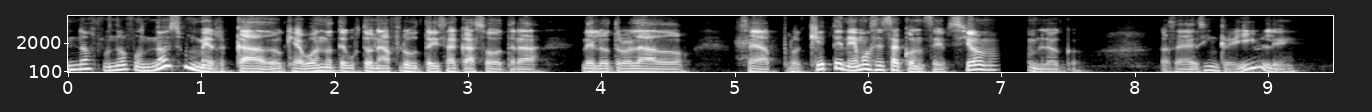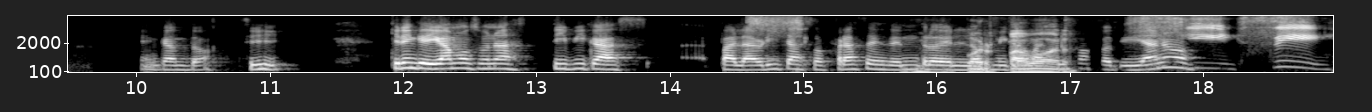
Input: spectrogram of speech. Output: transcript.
no, no, es un mercado que a vos no te gusta una fruta y sacas otra del otro lado. O sea, ¿por qué tenemos esa concepción, loco? O sea, es increíble. Me encantó, sí. ¿Quieren que digamos unas típicas palabritas o frases dentro de los micromachismos cotidianos? Sí, sí.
